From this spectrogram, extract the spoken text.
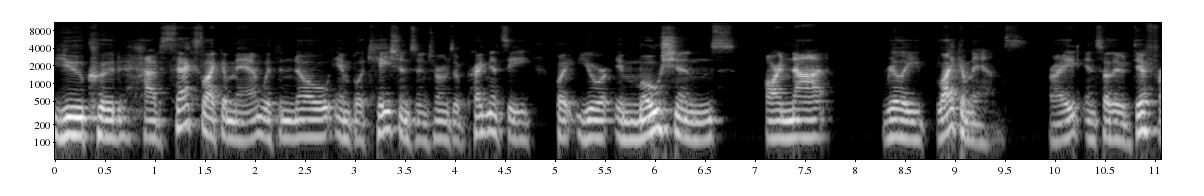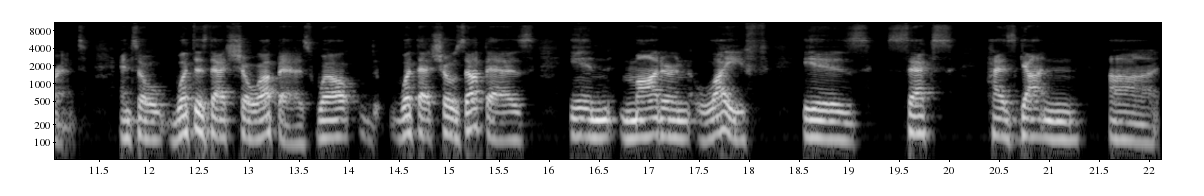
you could have sex like a man with no implications in terms of pregnancy, but your emotions are not really like a man's, right? And so they're different. And so, what does that show up as? Well, what that shows up as in modern life is sex has gotten uh,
